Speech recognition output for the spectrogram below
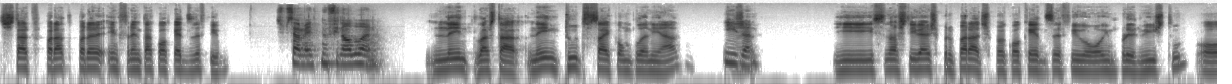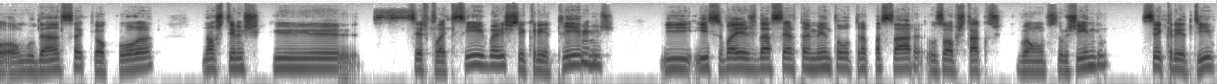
estar preparado para enfrentar qualquer desafio. Especialmente no final do ano. Nem, lá está, nem tudo sai como planeado. E já. E se nós estivermos preparados para qualquer desafio ou imprevisto ou, ou, mudança que ocorra, nós temos que ser flexíveis, ser criativos uhum. e isso vai ajudar certamente a ultrapassar os obstáculos que vão surgindo, ser criativo,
